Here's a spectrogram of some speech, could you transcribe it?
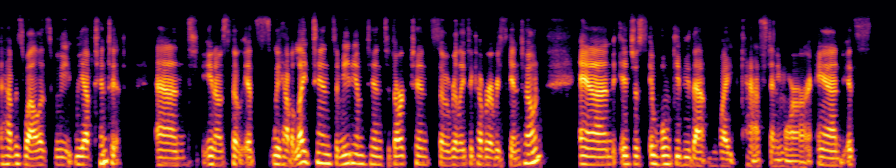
have as well as we we have tinted. And you know so it's we have a light tint a medium tint a dark tint so really to cover every skin tone and it just it won't give you that white cast anymore. And it's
